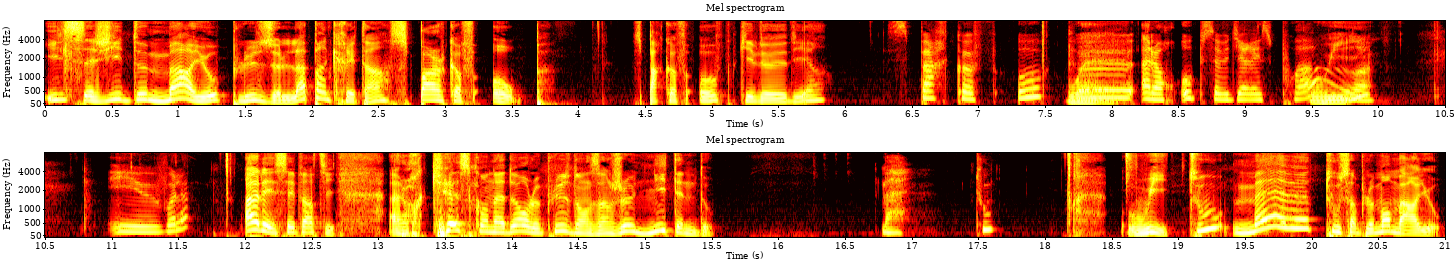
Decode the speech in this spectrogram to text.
Il s'agit de Mario plus The Lapin Crétin Spark of Hope. Spark of Hope, qui veut dire? Spark of Hope. Ouais. euh, alors, Hope, ça veut dire espoir. Oui. Et euh, voilà. Allez, c'est parti. Alors, qu'est-ce qu'on adore le plus dans un jeu Nintendo? Bah, tout. Oui, tout, mais tout simplement Mario.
